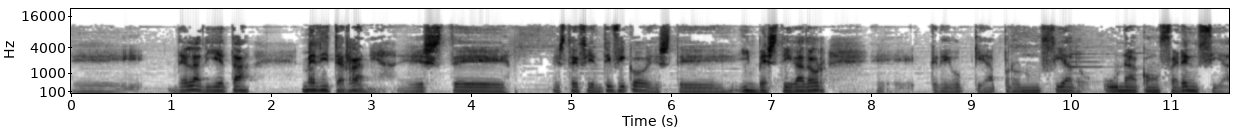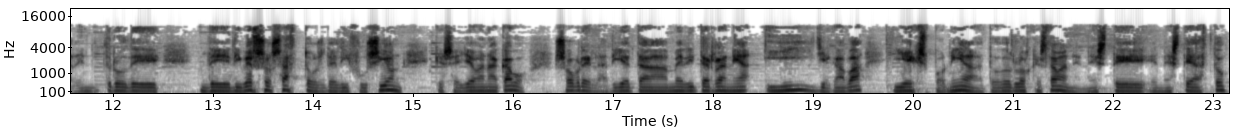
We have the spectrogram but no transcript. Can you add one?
eh, de la dieta mediterránea. Este este científico, este investigador, eh, creo que ha pronunciado una conferencia dentro de, de, diversos actos de difusión que se llevan a cabo sobre la dieta mediterránea y llegaba y exponía a todos los que estaban en este, en este acto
